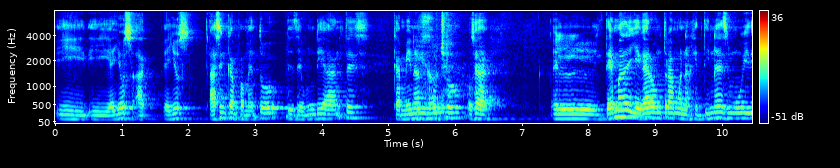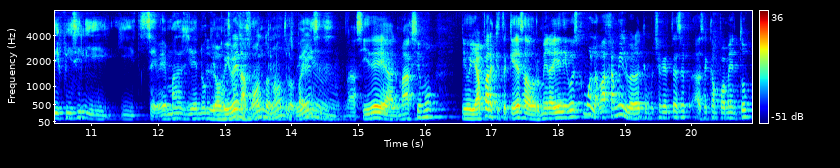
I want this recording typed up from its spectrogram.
Y, y ellos, a- ellos hacen campamento desde un día antes, caminan Híjole. mucho. O sea, el tema de llegar a un tramo en Argentina es muy difícil y, y se ve más lleno que Lo en viven a fondo, que en ¿no? otros Lo viven países. así de al máximo. Digo, ya para que te quedes a dormir ahí, digo, es como la Baja Mil, ¿verdad? Que mucha gente hace, hace campamento,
